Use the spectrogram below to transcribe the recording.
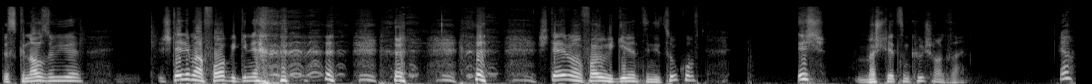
Das ist genauso wie. Stell dir mal vor, wir gehen ja. Stell dir mal vor, wir gehen jetzt in die Zukunft. Ich möchte jetzt ein Kühlschrank sein. Ja.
